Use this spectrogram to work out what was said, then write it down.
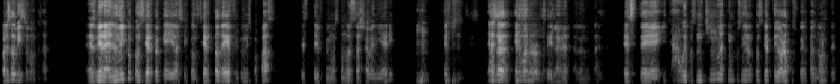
¿Cuáles has visto para empezar? Es, mira, el único concierto que he ido así, concierto de, fui con mis papás. Este, fuimos a uno de Sasha Ben y Eric. Ya, O sí, tiene buenos roles. Sí, la neta, la neta. Este, y ya, güey, pasé un chingo de tiempo sin ir a un concierto y ahora pues fui al Pal Norte.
